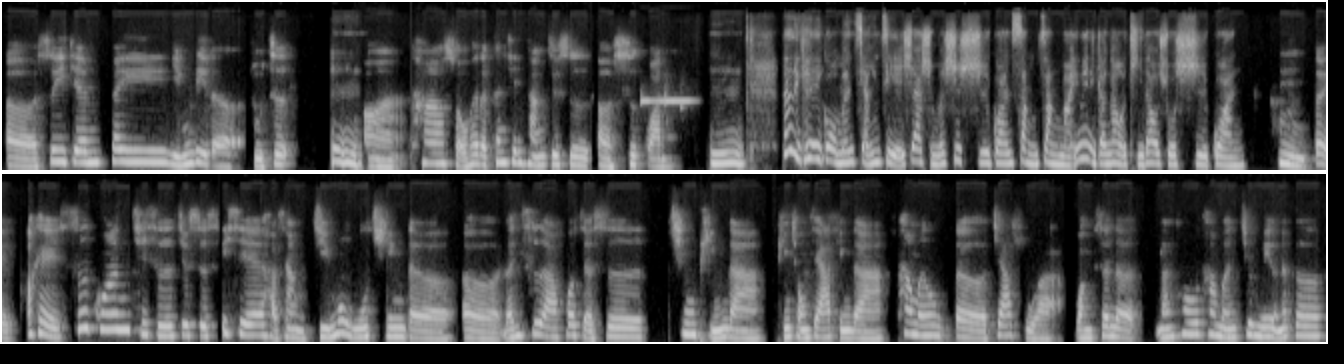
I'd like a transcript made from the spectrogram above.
呃，是一间非盈利的组织。嗯嗯啊，它所谓的更新堂就是呃尸官。嗯，那你可以给我们讲解一下什么是尸官丧葬吗？因为你刚刚有提到说尸官。嗯，对，OK，尸官其实就是一些好像举目无亲的呃人士啊，或者是清贫的啊、贫穷家庭的啊，他们的家属啊往生了，然后他们就没有那个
